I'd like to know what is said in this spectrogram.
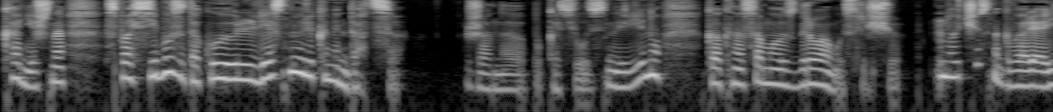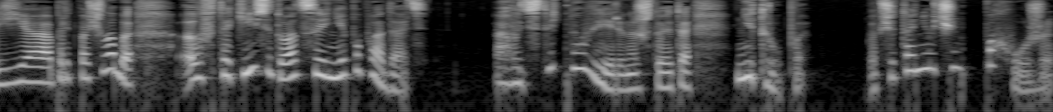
Конечно, спасибо за такую лестную рекомендацию. Жанна покосилась на Ирину, как на самую здравомыслящую. Но, честно говоря, я предпочла бы э, в такие ситуации не попадать. А вы действительно уверены, что это не трупы? Вообще-то они очень похожи.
